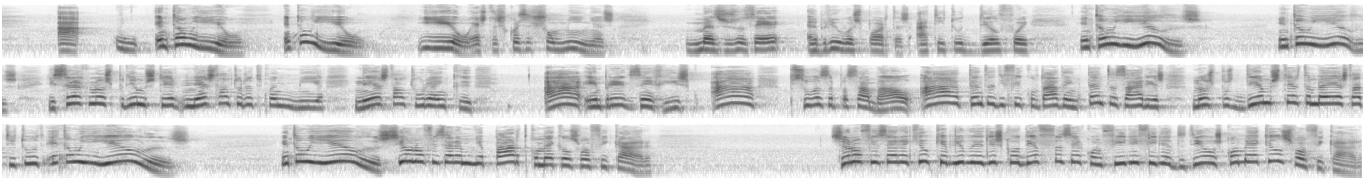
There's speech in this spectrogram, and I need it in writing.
Há o então e eu, então e eu, e eu, estas coisas são minhas. Mas José abriu as portas, a atitude dele foi: então e eles? Então, e eles? E será que nós podemos ter, nesta altura de pandemia, nesta altura em que há empregos em risco, há pessoas a passar mal, há tanta dificuldade em tantas áreas, nós podemos ter também esta atitude? Então, e eles? Então, e eles? Se eu não fizer a minha parte, como é que eles vão ficar? Se eu não fizer aquilo que a Bíblia diz que eu devo fazer como filho e filha de Deus, como é que eles vão ficar?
